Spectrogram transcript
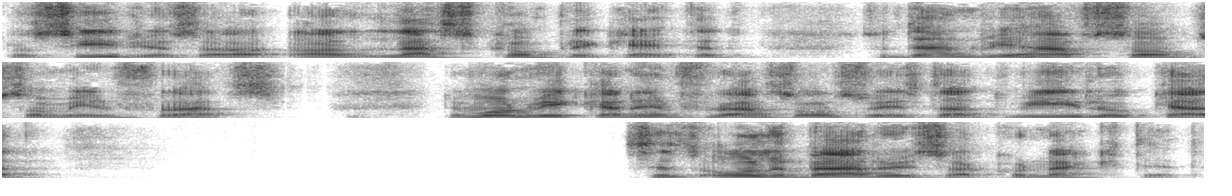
procedures are are, less complicated. So then we have some some influence. The one we can influence also is that we look at, since all the batteries are connected,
